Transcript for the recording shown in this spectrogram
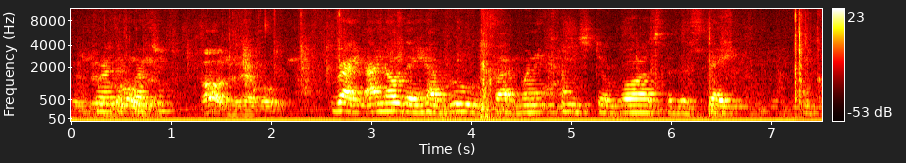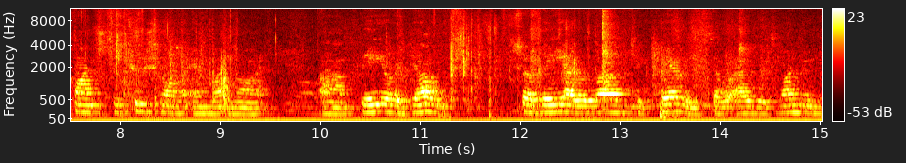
There's- there's Further question? Colleges have rules. Right, I know they have rules, but when it comes to laws for the state and constitutional and whatnot, um, they are adults, so they are allowed to carry. So I was wondering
